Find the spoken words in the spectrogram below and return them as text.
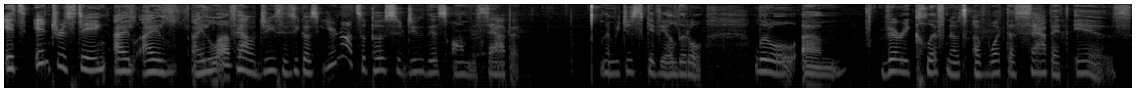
it's interesting. I, I, I love how Jesus, he goes, You're not supposed to do this on the Sabbath. Let me just give you a little, little, um, very cliff notes of what the Sabbath is.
